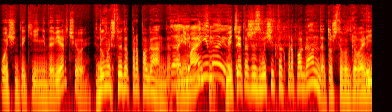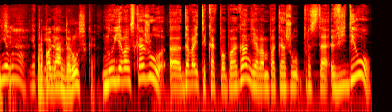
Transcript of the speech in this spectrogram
очень такие недоверчивые, думают, что это пропаганда, Да, я понимаете? понимаю, Ведь это- это же звучит как пропаганда, то, что вы Я говорите. поняла, я пропаганда русская. Ну, я вам скажу, э, давайте как пропаганда, я вам покажу просто видео.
